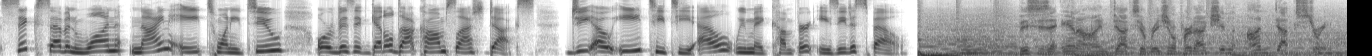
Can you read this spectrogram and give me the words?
671 9822 or visit Goettl.com slash ducks. G O E T T L. We make comfort easy to spell. This is an Anaheim Ducks original production on Duckstream.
